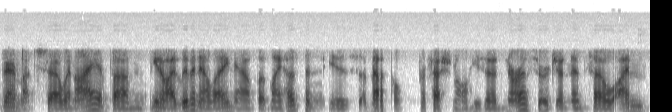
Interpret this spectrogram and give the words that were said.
very much so. And I have, um, you know, I live in LA now, but my husband is a medical professional. He's a neurosurgeon, and so I'm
